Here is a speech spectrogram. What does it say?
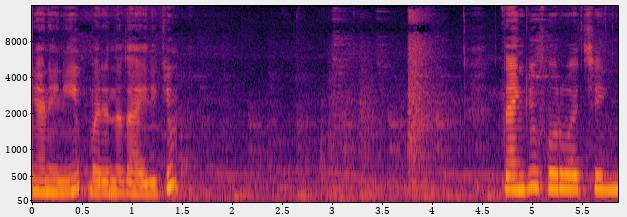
ഞാൻ ഇനിയും വരുന്നതായിരിക്കും. താങ്ക് യു ഫോർ വാച്ചിങ്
